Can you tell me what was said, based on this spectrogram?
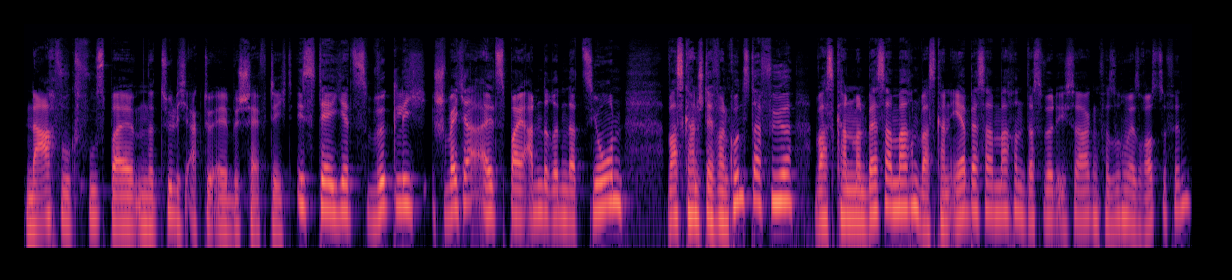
Nachwuchsfußball natürlich aktuell beschäftigt. Ist der jetzt wirklich schwächer als bei anderen Nation. Was kann Stefan Kunz dafür? Was kann man besser machen? Was kann er besser machen? Das würde ich sagen, versuchen wir jetzt rauszufinden.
